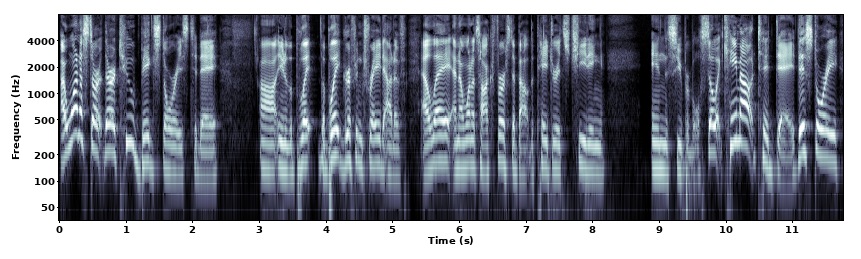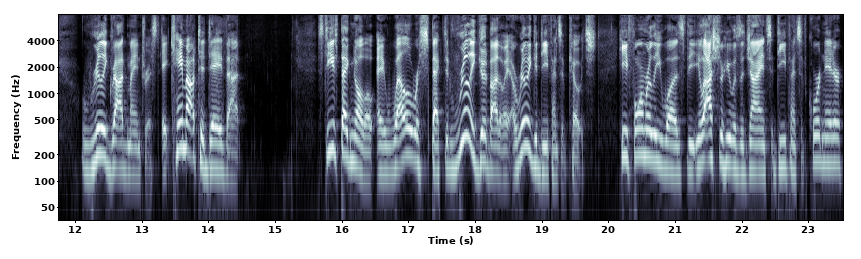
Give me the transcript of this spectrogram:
I want to start. There are two big stories today. Uh, you know the Blake, the Blake Griffin trade out of L.A. and I want to talk first about the Patriots cheating in the Super Bowl. So it came out today. This story really grabbed my interest. It came out today that Steve Spagnuolo, a well-respected, really good by the way, a really good defensive coach. He formerly was the last year he was the Giants defensive coordinator.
